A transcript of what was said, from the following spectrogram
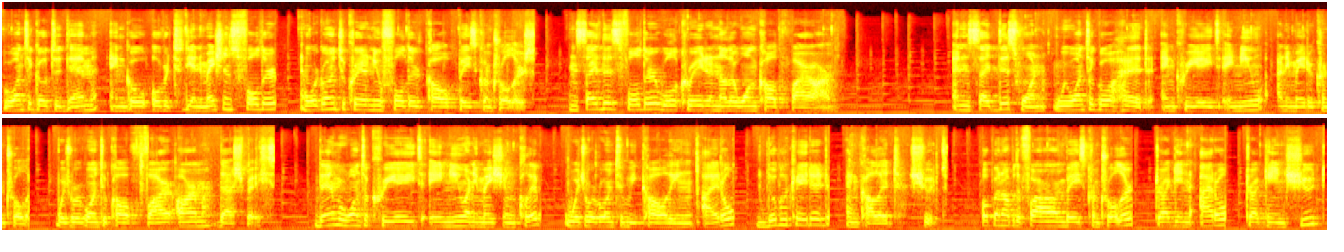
we want to go to them and go over to the animations folder and we're going to create a new folder called base controllers. Inside this folder, we'll create another one called firearm. And inside this one, we want to go ahead and create a new animator controller, which we're going to call firearm-base. Then we want to create a new animation clip, which we're going to be calling idle, duplicate it, and call it shoot. Open up the firearm base controller, drag in idle, drag in shoot,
